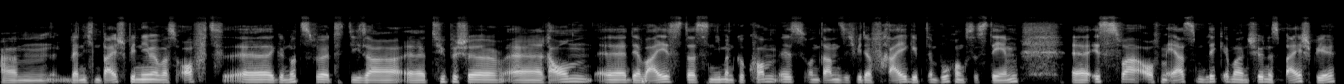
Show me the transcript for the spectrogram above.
Ähm, wenn ich ein Beispiel nehme, was oft äh, genutzt wird, dieser äh, typische äh, Raum, äh, der weiß, dass niemand gekommen ist und dann sich wieder freigibt im Buchungssystem, äh, ist zwar auf den ersten Blick immer ein schönes Beispiel,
